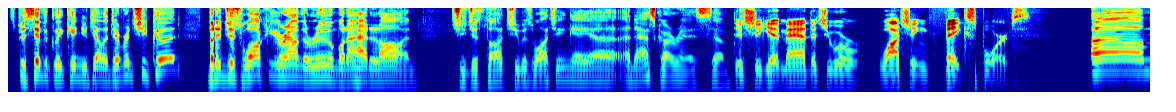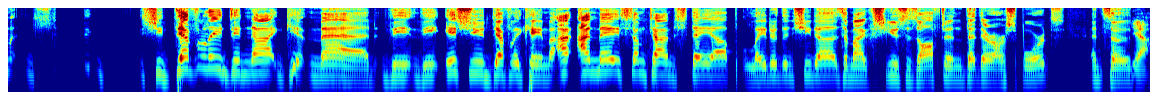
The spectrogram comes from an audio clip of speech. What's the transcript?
specifically, "Can you tell the difference?" She could, but in just walking around the room when I had it on, she just thought she was watching a uh, a NASCAR race. So, Did she get mad that you were watching fake sports? um. She definitely did not get mad. the The issue definitely came. I, I may sometimes stay up later than she does, and my excuse is often that there are sports, and so Yeah.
